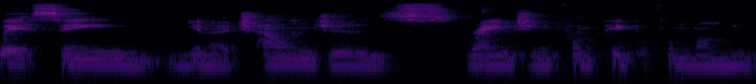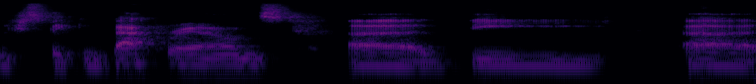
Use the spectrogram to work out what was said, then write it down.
we're seeing, you know, challenges ranging from people from non-English speaking backgrounds, uh, the uh,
